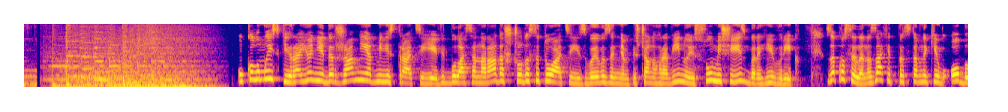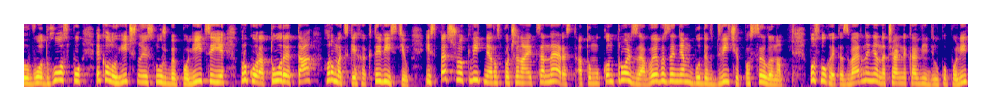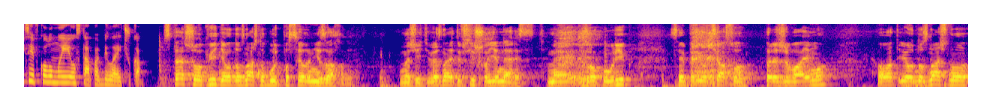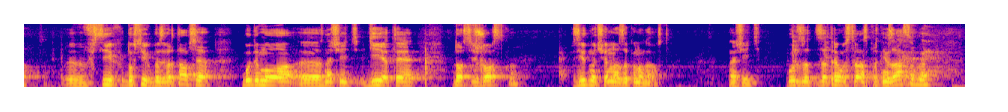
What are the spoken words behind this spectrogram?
У Коломийській районній державній адміністрації відбулася нарада щодо ситуації з вивезенням піщано-гравійної суміші із берегів рік. Запросили на захід представників облводгоспу, екологічної служби поліції, прокуратури та громадських активістів. Із 1 квітня розпочинається нерест, а тому контроль за вивезенням буде вдвічі посилено. Послухайте звернення начальника відділку поліції в Коломиї Остапа Білейчука. З 1 квітня однозначно будуть посилені заходи. Значить, ви знаєте всі, що є нерест. Ми з року в рік цей період часу переживаємо. От, і однозначно е, всіх, до всіх би звертався, будемо е, значить, діяти досить жорстко згідно чинного законодавства. Значить, будуть за- затримуватися транспортні засоби.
